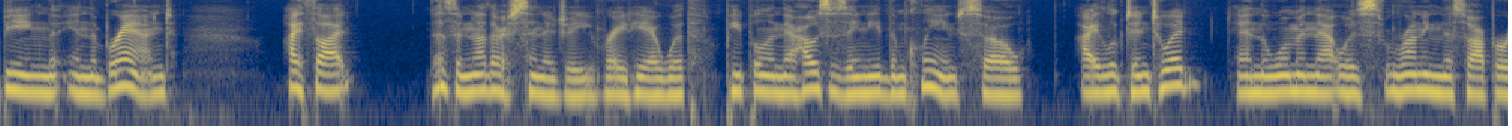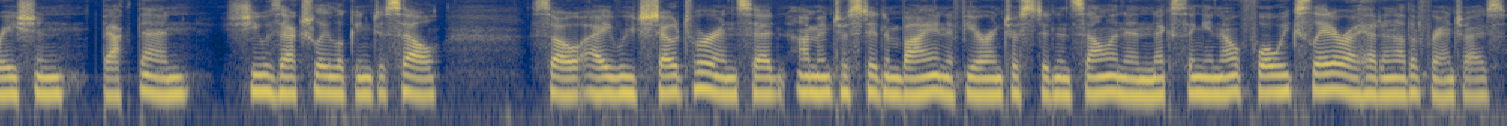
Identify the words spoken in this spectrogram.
being in the brand, I thought there's another synergy right here with people in their houses. They need them cleaned. So I looked into it, and the woman that was running this operation back then, she was actually looking to sell. So I reached out to her and said, I'm interested in buying if you're interested in selling. And next thing you know, four weeks later, I had another franchise.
